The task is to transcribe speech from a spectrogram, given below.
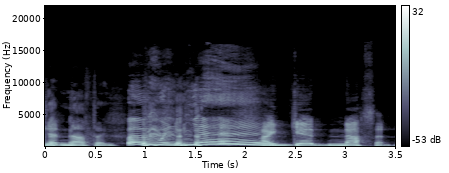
Get nothing. Bowen, yay! I get nothing.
